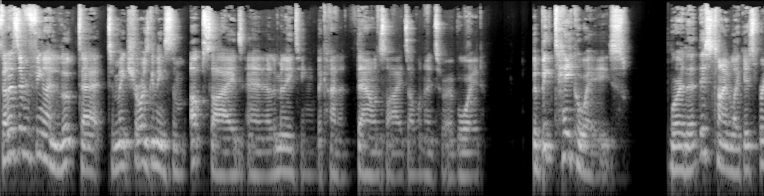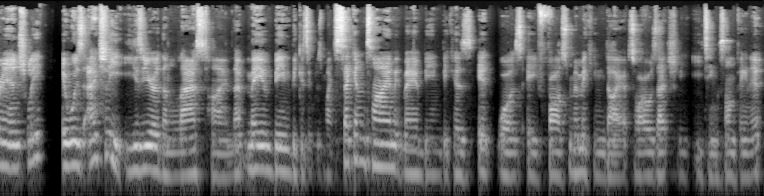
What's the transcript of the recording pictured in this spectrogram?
So that's everything I looked at to make sure I was getting some upsides and eliminating the kind of downsides I wanted to avoid. The big takeaways were that this time, like experientially, it was actually easier than last time. That may have been because it was my second time. It may have been because it was a fast mimicking diet. So I was actually eating something that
